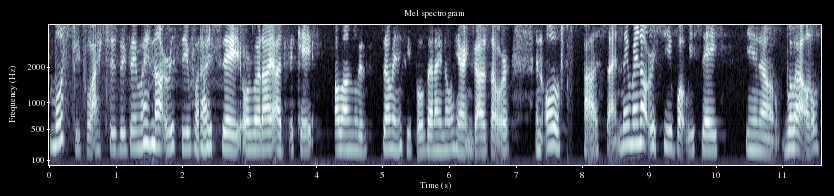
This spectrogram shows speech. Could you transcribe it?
most people actually, they might not receive what I say or what I advocate, along with so many people that I know here in Gaza or in all of Palestine. They might not receive what we say, you know, well,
